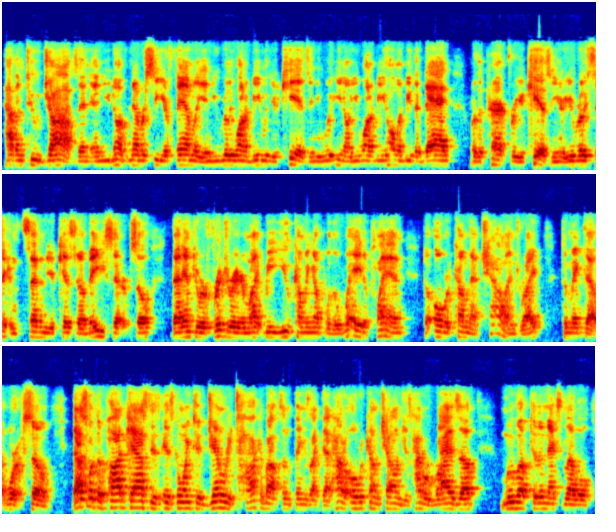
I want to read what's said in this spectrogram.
having two jobs and and you don't never see your family and you really want to be with your kids and you you know you want to be home and be the dad or the parent for your kids. And you're, you're really sick and sending your kids to a babysitter. So that empty refrigerator might be you coming up with a way to plan to overcome that challenge right to make that work. So that's what the podcast is, is going to generally talk about some things like that how to overcome challenges how to rise up move up to the next level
